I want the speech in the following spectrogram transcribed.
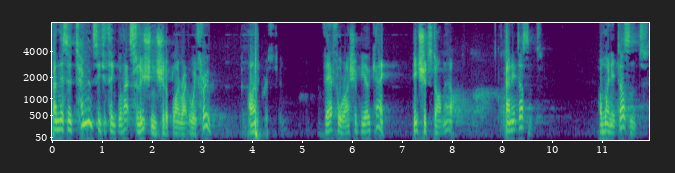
And there's a tendency to think, well, that solution should apply right the way through. I'm a Christian, therefore I should be okay. It should start now. And it doesn't. And when it doesn't,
